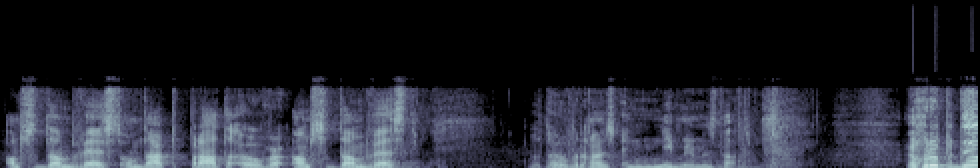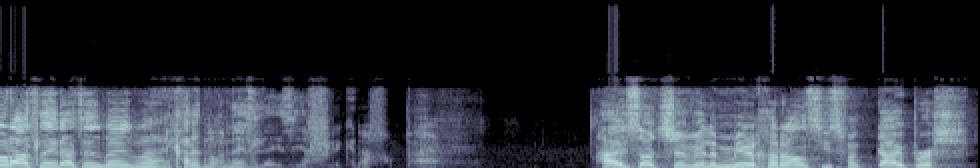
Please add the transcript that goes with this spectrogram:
Amsterdam West om daar te praten over Amsterdam West. Wat overigens en niet meer bestaat. Een groep deelraadsleden uit Sint-Petersburg. Ik ga dit nog eens lezen. Ja, flikker even op. Huisartsen willen meer garanties van Kuipers.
